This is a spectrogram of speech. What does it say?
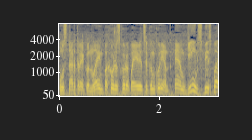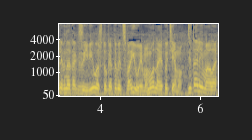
У Star Trek Online, похоже, скоро появится конкурент. Endgames беспалевно так заявила, что готовит свою ММО на эту тему. Деталей мало.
